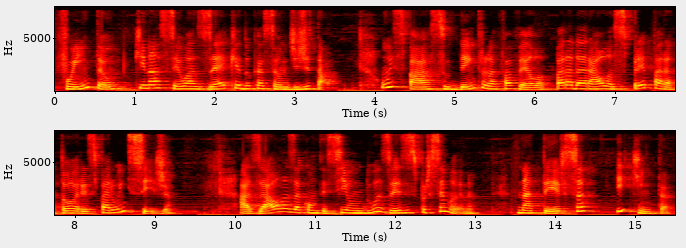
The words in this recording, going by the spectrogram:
Foi então que nasceu a ZEC Educação Digital, um espaço dentro da favela para dar aulas preparatórias para o Enseja, as aulas aconteciam duas vezes por semana, na terça e quinta.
